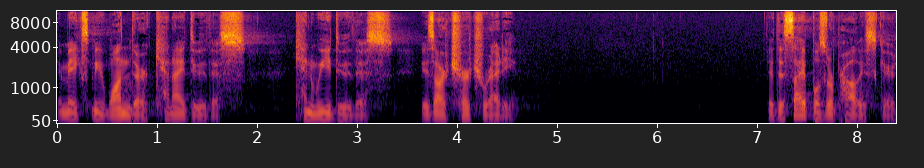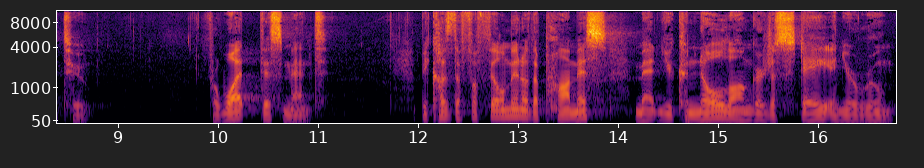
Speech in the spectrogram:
It makes me wonder can I do this? Can we do this? Is our church ready? The disciples were probably scared too for what this meant because the fulfillment of the promise meant you can no longer just stay in your room.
